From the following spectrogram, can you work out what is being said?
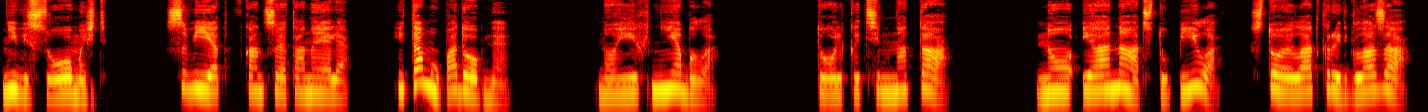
невесомость, свет в конце тоннеля и тому подобное. Но их не было. Только темнота. Но и она отступила, стоило открыть глаза.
